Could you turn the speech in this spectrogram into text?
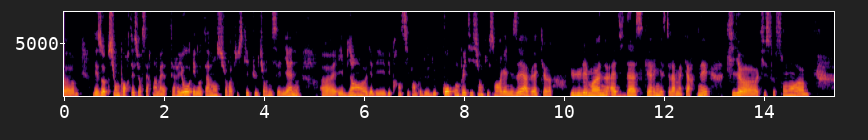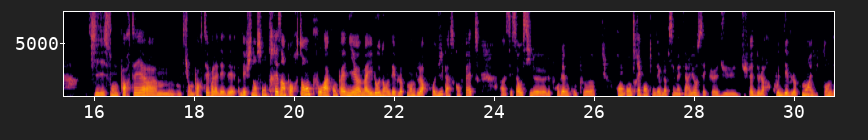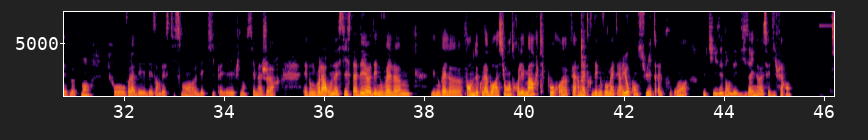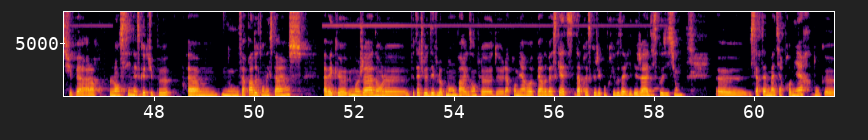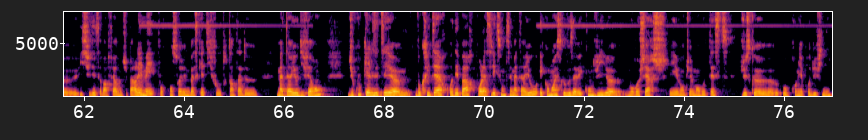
des options portées sur certains matériaux et notamment sur tout ce qui est culture mycélienne. eh bien, il y a des, principes un peu de, co-compétition qui sont organisés avec Lululemon, Adidas, Kering et Stella McCartney qui, qui se sont qui ont porté voilà, des, financements très importants pour accompagner Milo dans le développement de leurs produits, parce qu'en fait, c'est ça aussi le, problème qu'on peut rencontrer quand on développe ces matériaux, c'est que du, fait de leur coût de développement et du temps de développement, il faut voilà, des, investissements d'équipe et, financiers majeurs. Et donc voilà, on assiste à des, nouvelles des nouvelles formes de collaboration entre les marques pour faire naître des nouveaux matériaux qu'ensuite elles pourront utiliser dans des designs assez différents. Super. Alors, Lancine, est-ce que tu peux euh, nous faire part de ton expérience avec euh, Umoja dans le peut-être le développement, par exemple, de la première paire de baskets? D'après ce que j'ai compris, vous aviez déjà à disposition euh, certaines matières premières, donc issues des savoir-faire dont tu parlais, mais pour construire une basket, il faut tout un tas de matériaux différents. Du coup, quels étaient vos critères au départ pour la sélection de ces matériaux et comment est-ce que vous avez conduit vos recherches et éventuellement vos tests jusqu'au premier produit fini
